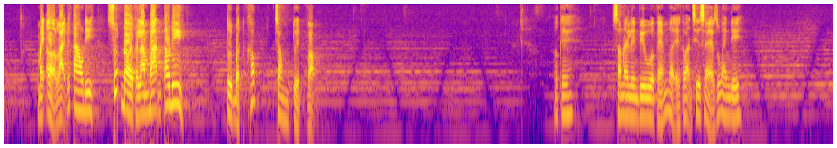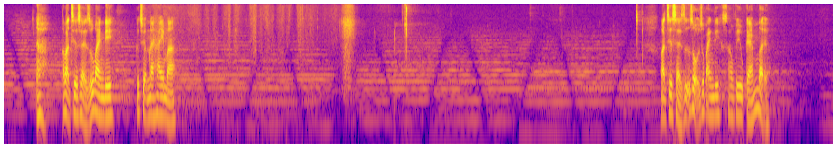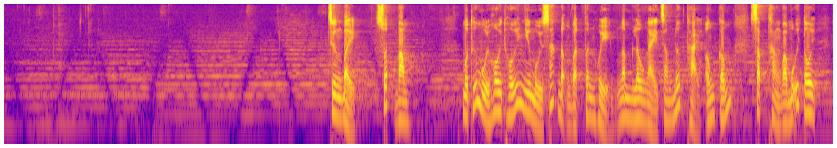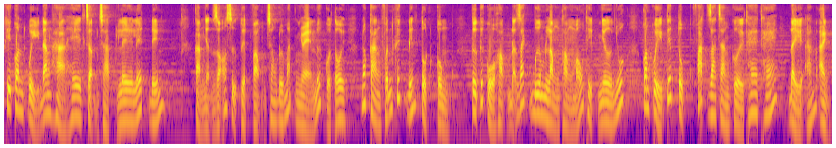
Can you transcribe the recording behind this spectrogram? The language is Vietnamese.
Mày ở lại với tao đi, suốt đời phải làm bạn tao đi. Tôi bật khóc trong tuyệt vọng. Ok. Sao nay lên view kém vậy các bạn chia sẻ giúp anh đi. À, các bạn chia sẻ giúp anh đi. Cái chuyện này hay mà. Bạn chia sẻ dữ dội giúp anh đi, sao view kém vậy? Chương 7: Xuất vong. Một thứ mùi hôi thối như mùi xác động vật phân hủy ngâm lâu ngày trong nước thải ống cống sập thẳng vào mũi tôi khi con quỷ đang hả hê chậm chạp lê lết đến. Cảm nhận rõ sự tuyệt vọng trong đôi mắt nhòe nước của tôi, nó càng phấn khích đến tột cùng. Từ cái cổ họng đã rách bươm lòng thòng máu thịt nhơ nhuốc, con quỷ tiếp tục phát ra tràng cười the thé đầy ám ảnh.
